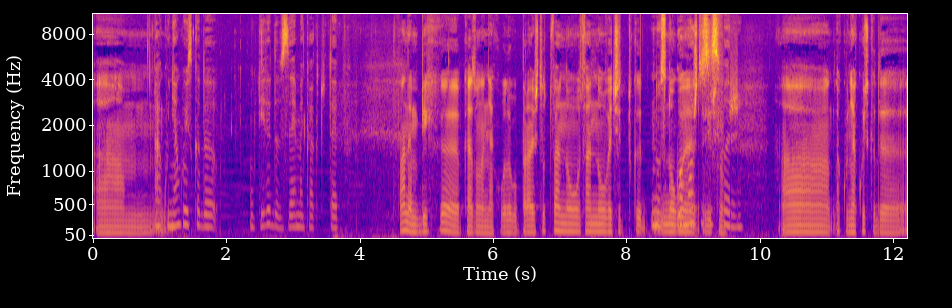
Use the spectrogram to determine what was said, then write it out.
Ам... Ако някой иска да отиде да вземе както теб. Това не бих казал на някого да го прави, защото това е много, това е много вече тук. Но с много кого е може да се свърже? А, ако някой иска да,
